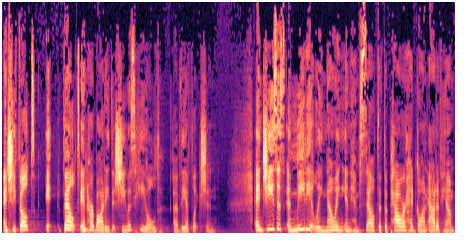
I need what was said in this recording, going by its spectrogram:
and she felt, felt in her body that she was healed of the affliction. And Jesus, immediately knowing in himself that the power had gone out of him,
